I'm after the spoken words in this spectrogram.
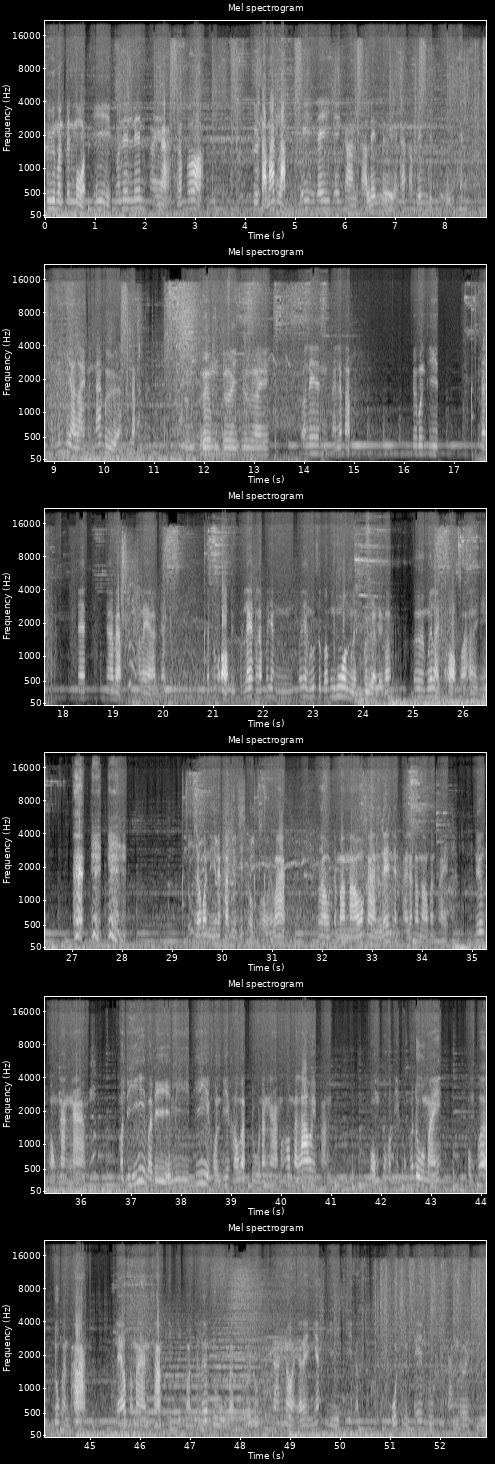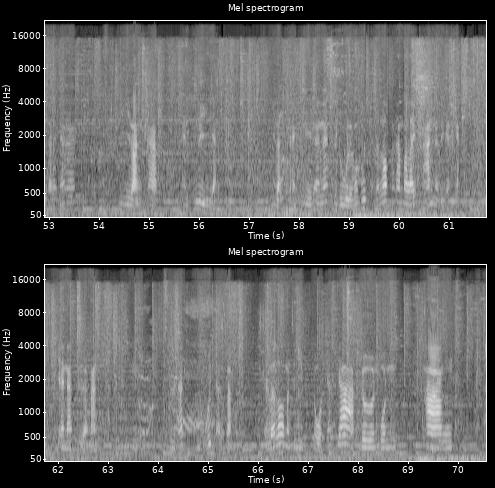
คือมันเป็นโหมดที่ก็เล่นเล่นๆไปอะ แล้วก็คือสามารถหลับได้ได้ได้กลางการเล่นเลยอะถ้าแบบเล่นดึกๆเงี้ยมันไม่มีอะไรมันน่าเบื่อมันแบบอึมอึมเอยเอยก็เล่นไปแล้วแบบ คือบางทีจะจะจะแบบอะไรอะจะจะต้องออกเป็นคนแรกแล้วก็ยังก็ยังรู้สึกว่าง่วงเลยเบื่อเลยว่า เออ เมื่อไหร่จะออกวะอะไรอย่างนี้ แล้ววันนี้นะครับอย่างที่โจบอกไว้ว่า เราจะมาเมาส์กันเล่นกันไปแล้วก็เมาส์กันไปเรื่องของนางงาม พอดีพอดีมีพี่คนที่เขาแบบดูนางงามเขามาเล่าให้ฟัง ผมปกติผมก็ดูไหม ผมก็ดูผ่านๆ แล้วประมาณสามสี่ปีก่อนก็เริ่มดูแบบเออดูจังหน่อยอะไรอย่างเงี้ยปีที่แบบโอ้ตื่นเต้นดูจริงจังเลยปีอะไรนะปีหลังจากแอนทิลีอะปีหลังจากแอนทิลีอันนั้นคือดูเลยว่าเฮ้ยแต่ละรอบเขาทำอะไรกันอะไรอย่างเงี้ยที่อันนั้นเสือมั้งคือถ้าโอ้ยแต่แบบแต่ละรอบมันจะมีโจทย์ยากๆเดินบนทาง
